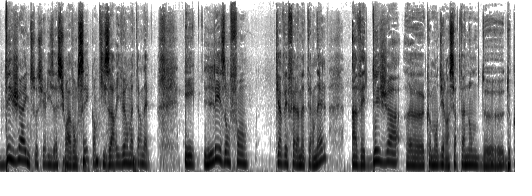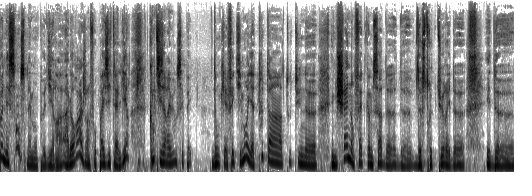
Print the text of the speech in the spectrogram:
déjà une socialisation avancée quand ils arrivaient en maternelle. Et les enfants qui avaient fait la maternelle avaient déjà, euh, comment dire, un certain nombre de, de connaissances, même on peut dire à, à leur âge. Hein, faut pas hésiter à le dire, quand ils arrivaient au CP. Donc effectivement, il y a tout un, toute une, une chaîne en fait comme ça de, de, de structures et de et de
